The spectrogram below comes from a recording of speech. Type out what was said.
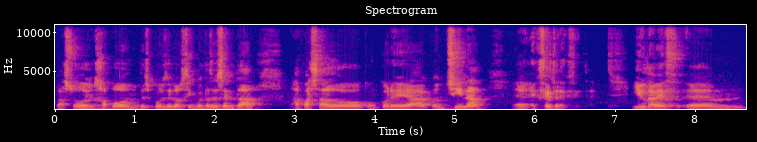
Pasó en Japón después de los 50-60, ha pasado con Corea, con China, eh, etcétera, etcétera. Y una vez em,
